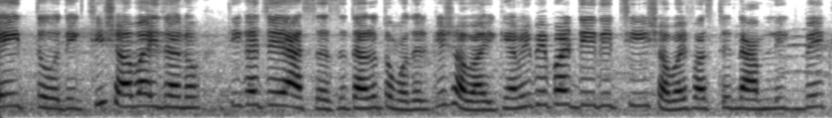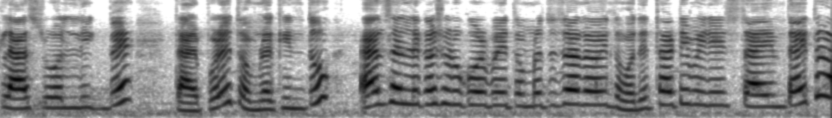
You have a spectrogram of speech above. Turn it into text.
এই তো দেখছি সবাই জানো। ঠিক আছে আস্তে আস্তে তাহলে তোমাদেরকে সবাইকে আমি পেপার দিয়ে দিচ্ছি। সবাই ফার্স্টে নাম লিখবে ক্লাস রোল লিখবে তারপরে তোমরা কিন্তু অ্যান্সার লেখা শুরু করবে। তোমরা তো জানোই তোমাদের থার্টি মিনিটস টাইম তাই তো?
